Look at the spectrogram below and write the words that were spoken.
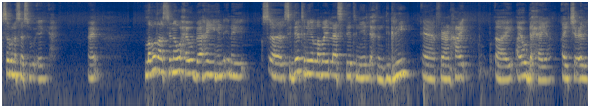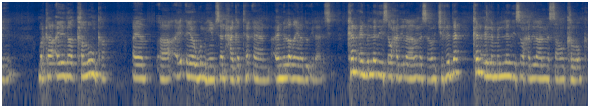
Isaguna saas uu eeg yahay right? labadaasina waxay u baahan yihiin inay siddeetan iyo laba ilaa siddeetan iyo lixdan degree fahrenheit ay u dhexeeyaan ay jecel yihiin. Marka ayaga kalluunka ayaa ugu muhiimsan xagga cimilada inaad u ilaalisid. Kan cimiladiisa waxaad ilaalinaysaa un jirida kan cimiladiisa waxaad ilaalinaysaa un kalluunka.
